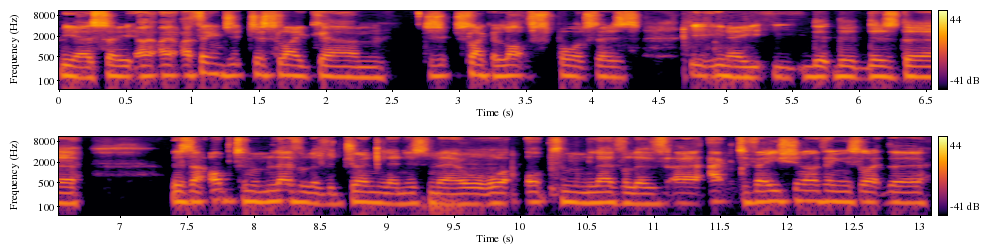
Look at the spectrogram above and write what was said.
yeah, so I, I think just like um, just like a lot of sports, there's you know the, the, there's the there's that optimum level of adrenaline, isn't there, or, or optimum level of uh, activation? I think is like the,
